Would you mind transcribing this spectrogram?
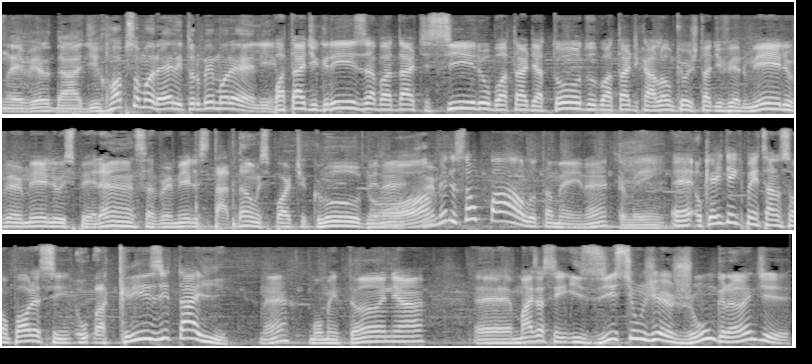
É verdade. Robson Morelli, tudo bem, Morelli? Boa tarde, Grisa. Boa tarde, Ciro. Boa tarde a todos. Boa tarde, Calão, que hoje está de vermelho. Vermelho Esperança, vermelho Estadão Esporte Clube, oh. né? Vermelho São Paulo também, né? Também. É, o que a gente tem que pensar no São Paulo é assim, a crise tá aí, né? Momentânea, é, mas assim, existe um jejum grande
